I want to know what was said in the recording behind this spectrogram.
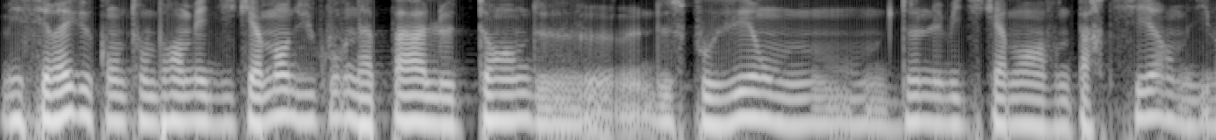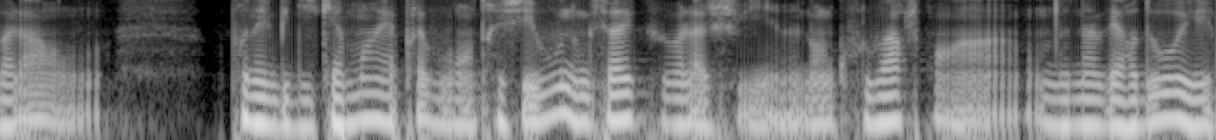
Mais c'est vrai que quand on prend le médicament, du coup, on n'a pas le temps de, de se poser. On me donne le médicament avant de partir. On me dit voilà, on, prenez le médicament et après vous rentrez chez vous. Donc c'est vrai que voilà, je suis dans le couloir, je prends un- on me donne un verre d'eau et, et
